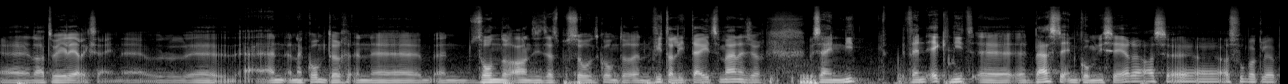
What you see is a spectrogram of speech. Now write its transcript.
Uh, laten we heel eerlijk zijn. Uh, uh, en, en, dan komt er een, een zonder aanzien des persoons, komt er een vitaliteitsmanager. We zijn niet, vind ik, niet het beste in communiceren als, als voetbalclub.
